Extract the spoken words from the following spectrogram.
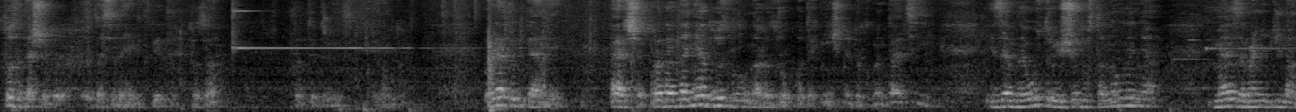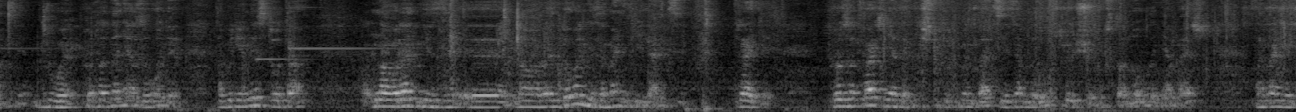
Хто за те, щоб засідання відкрити? Хто за? Проти? Порядок денний. Перше. Про надання дозволу на розробку технічної документації і землеустрою щодо встановлення меж земельної ділянки. Друге. Про надання згоди на будівництво та на, орендні, е, на земельній ділянці. Третє. Про затвердження технічної документації землеустрою щодо встановлення меж земельних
